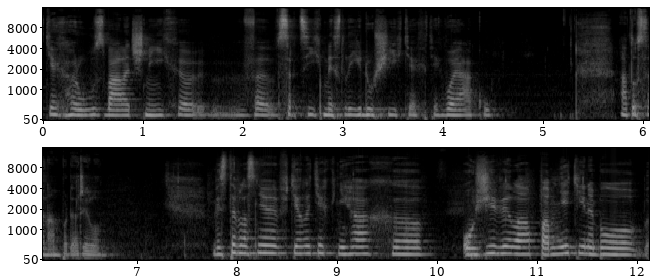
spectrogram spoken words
těch hrůz válečných eh, v, v srdcích, myslích, duších těch, těch vojáků. A to se nám podařilo. Vy jste vlastně v těchto těch knihách eh, oživila paměti nebo eh,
